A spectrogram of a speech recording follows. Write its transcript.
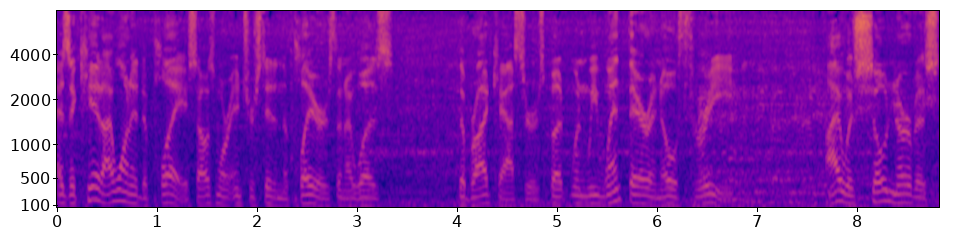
as a kid, I wanted to play, so I was more interested in the players than I was the broadcasters. But when we went there in 03, I was so nervous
